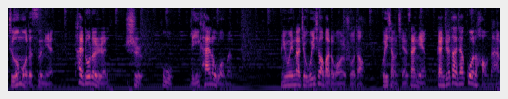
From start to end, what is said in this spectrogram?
折磨的四年，太多的人事物离开了我们。”名为那就微笑吧的网友说道：“回想前三年，感觉大家过得好难，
